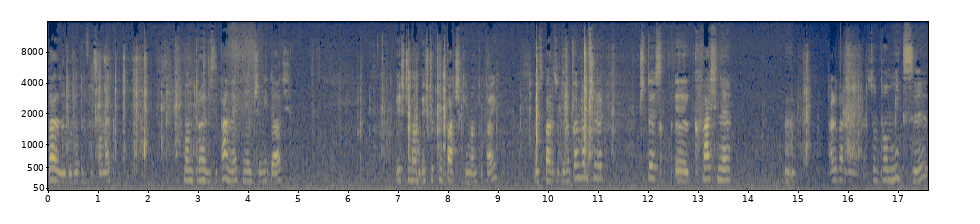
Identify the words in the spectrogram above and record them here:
bardzo dużo tych fasolek. Mam trochę wysypanych, nie wiem czy widać. Jeszcze mam, jeszcze pół paczki mam tutaj, więc bardzo dużo. Powiem wam szczerze, czy to jest y, kwaśne, Mm. ale bardzo dobre. Są to miksy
